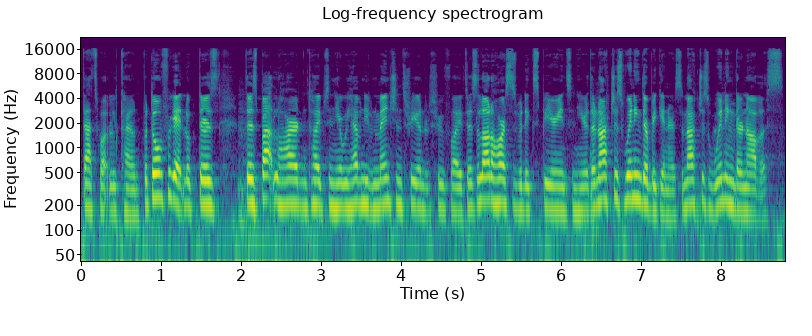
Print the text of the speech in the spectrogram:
that's what will count. But don't forget, look, there's there's battle hardened types in here. We haven't even mentioned Threeunderthrufive. There's a lot of horses with experience in here. They're not just winning their beginners. They're not just winning their novice.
